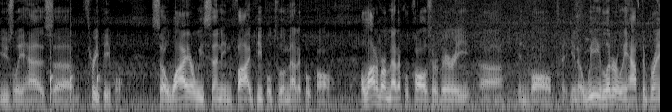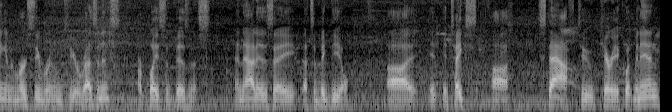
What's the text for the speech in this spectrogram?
usually has uh, three people. So why are we sending five people to a medical call? A lot of our medical calls are very uh, involved. You know, we literally have to bring an emergency room to your residence or place of business, and that is a, that's a big deal. Uh, it, it, takes uh, staff to carry equipment in,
